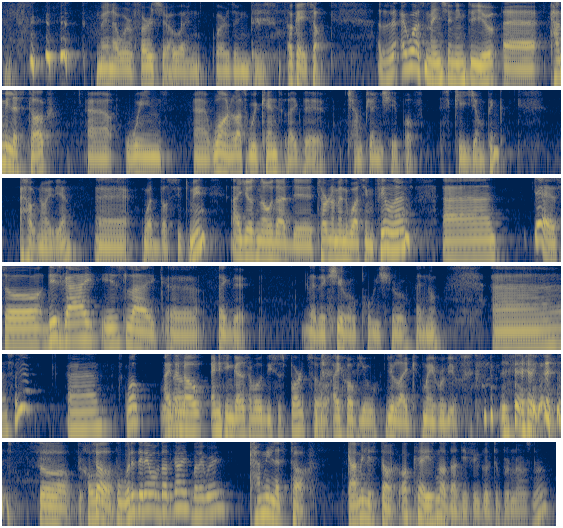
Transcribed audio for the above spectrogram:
Man, our first show and we're doing this. Okay, so as I was mentioning to you, uh, Camille Stock uh, wins uh, won last weekend like the championship of ski jumping. I have no idea uh, what does it mean. I just know that the tournament was in Finland, and yeah, so this guy is like uh, like the like the hero, Polish hero. I don't know. Uh, so yeah, uh, well, I don't know anything else about this sport, so I hope you you like my review. So, how, So- what is the name of that guy, by the way? Camille Stock. Kamil Stoch. Okay, it's not that difficult to pronounce, no?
